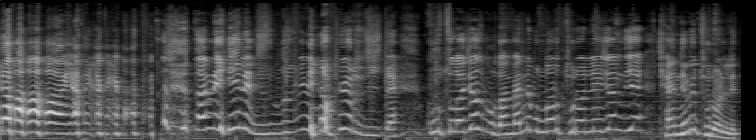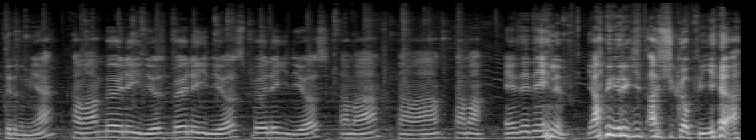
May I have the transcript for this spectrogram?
ya, ya, ya, ya. Lan ne hilecisin düzgün yapıyoruz işte. Kurtulacağız buradan. Ben de bunları trolleyeceğim diye kendimi trollettirdim ya. Tamam böyle gidiyoruz, böyle gidiyoruz, böyle gidiyoruz. Tamam, tamam, tamam. Evde değilim. Ya yürü git aç şu kapıyı ya.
